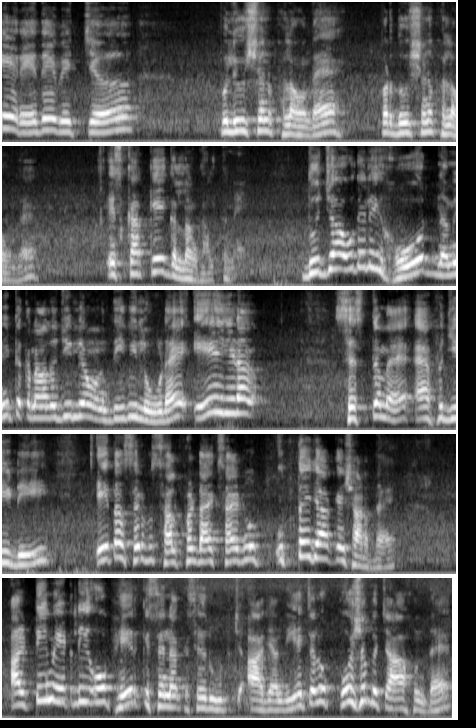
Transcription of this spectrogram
ਘੇਰੇ ਦੇ ਵਿੱਚ ਪੋਲੂਸ਼ਨ ਫੈਲਾਉਂਦਾ ਹੈ, ਪ੍ਰਦੂਸ਼ਣ ਫੈਲਾਉਂਦਾ ਹੈ। ਇਸ ਕਰਕੇ ਇਹ ਗੱਲਾਂ ਗਲਤ ਨੇ। ਦੂਜਾ, ਉਹਦੇ ਲਈ ਹੋਰ ਨਵੀਂ ਟੈਕਨੋਲੋਜੀ ਲਿਆਉਣ ਦੀ ਵੀ ਲੋੜ ਹੈ। ਇਹ ਜਿਹੜਾ ਸਿਸਟਮ ਹੈ ਐਫਜੀਡੀ ਇਹ ਤਾਂ ਸਿਰਫ ਸਲਫਰ ਡਾਈਆਕਸਾਈਡ ਨੂੰ ਉੱਤੇ ਜਾ ਕੇ ਛੱਡਦਾ ਹੈ। ਅਲਟੀਮੇਟਲੀ ਉਹ ਫੇਰ ਕਿਸੇ ਨਾ ਕਿਸੇ ਰੂਪ ਚ ਆ ਜਾਂਦੀ ਹੈ। ਚਲੋ ਕੁਝ ਬਚਾਅ ਹੁੰਦਾ ਹੈ।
